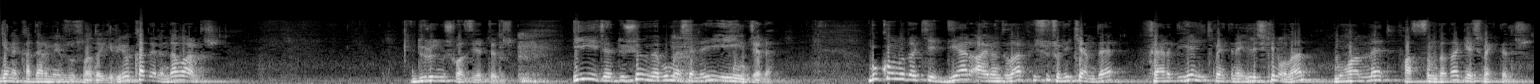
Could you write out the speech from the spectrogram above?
gene kader mevzusuna da giriyor. Kaderinde vardır. Dürülmüş vaziyettedir. İyice düşün ve bu meseleyi iyi incele. Bu konudaki diğer ayrıntılar Füsusul Hikem'de ferdiye hikmetine ilişkin olan Muhammed faslında da geçmektedir.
